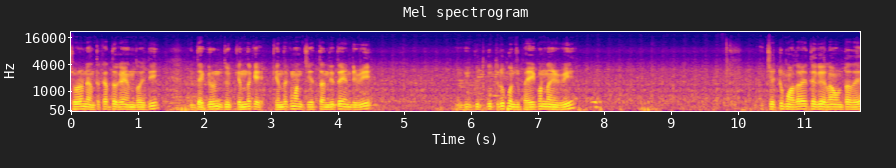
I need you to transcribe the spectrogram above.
చూడండి ఎంత పెద్దగా అయిందో ఇది. దగ్గరుండి దగ్గర కిందకి కిందకి మన చేతి అందుతాయండి ఇవి. ఇవి గుత్తు గుత్తులు కొంచెం పైకి ఉన్నాయి ఇవి. చెట్టు మొదలైతే ఇలా ఉంటుంది.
